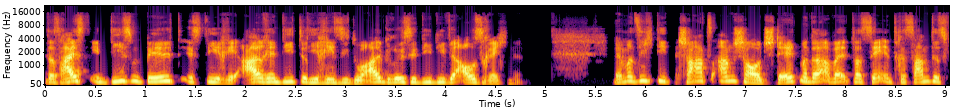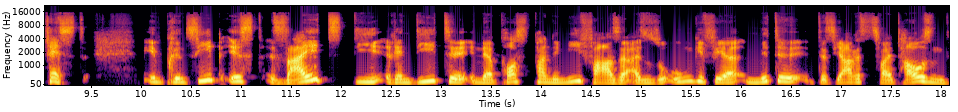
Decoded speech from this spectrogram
Das heißt, in diesem Bild ist die Realrendite die Residualgröße, die, die wir ausrechnen. Wenn man sich die Charts anschaut, stellt man da aber etwas sehr Interessantes fest. Im Prinzip ist seit die Rendite in der Post-Pandemie-Phase, also so ungefähr Mitte des Jahres 2000,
